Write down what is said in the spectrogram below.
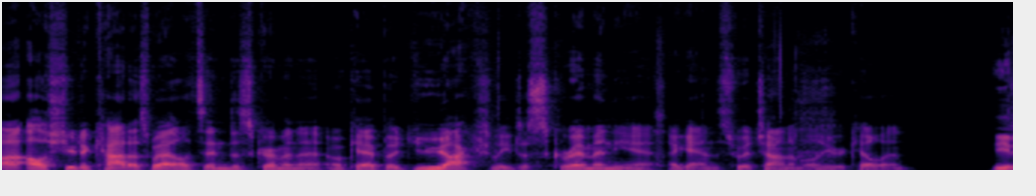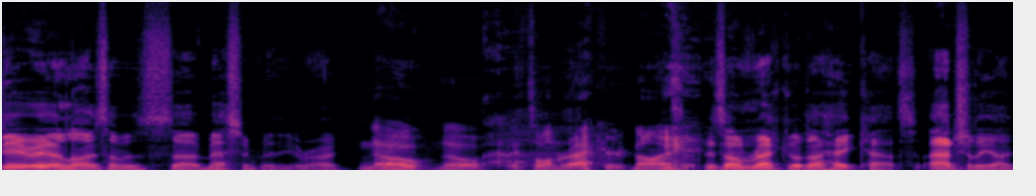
I- I'll shoot a cat as well. It's indiscriminate, okay, but you actually discriminate against which animal you're killing. You do realise I was uh, messing with you, right? No, no, it's on record now. It's on record. I hate cats. Actually, I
